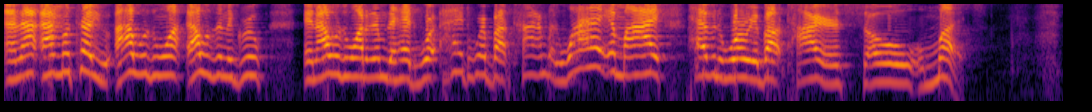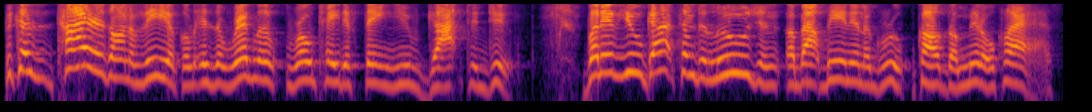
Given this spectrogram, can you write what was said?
and I, I'm gonna tell you, I was one, I was in the group and I was one of them that had work. I had to worry about tires. Like, why am I having to worry about tires so much? Because tires on a vehicle is a regular rotative thing you've got to do. But if you got some delusion about being in a group called the middle class,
